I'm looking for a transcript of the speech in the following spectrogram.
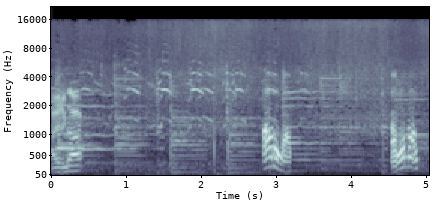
알다. 알다. 알다.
